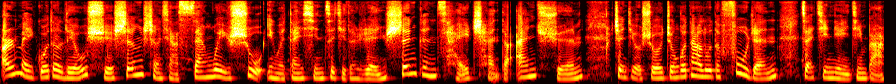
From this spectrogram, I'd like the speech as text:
而美国的留学生剩下三位数，因为担心自己的人身跟财产的安全，甚至有说中国大陆的富人在今年已经把。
